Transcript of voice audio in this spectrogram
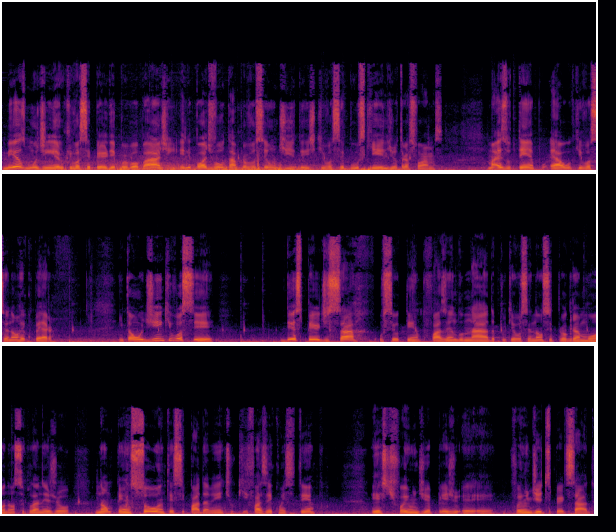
mesmo o dinheiro que você perder por bobagem, ele pode voltar para você um dia, desde que você busque ele de outras formas. Mas o tempo é algo que você não recupera. Então, o dia em que você desperdiçar o seu tempo fazendo nada porque você não se programou, não se planejou, não pensou antecipadamente o que fazer com esse tempo, este foi um dia, preju é, é, foi um dia desperdiçado,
